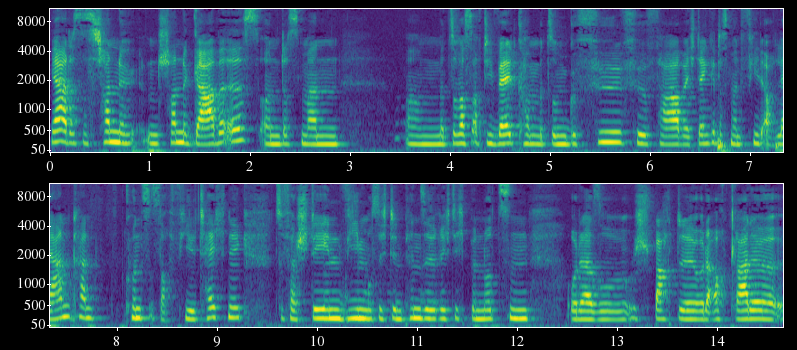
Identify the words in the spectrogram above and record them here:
ja, dass es schon eine, schon eine Gabe ist und dass man ähm, mit sowas auf die Welt kommen, mit so einem Gefühl für Farbe. Ich denke, dass man viel auch lernen kann. Kunst ist auch viel Technik, zu verstehen, wie muss ich den Pinsel richtig benutzen oder so Spachtel oder auch gerade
